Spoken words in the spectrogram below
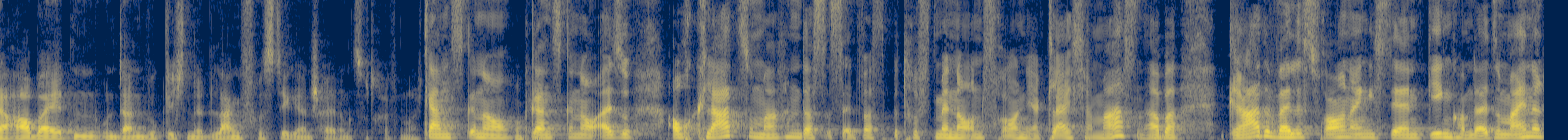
erarbeiten und dann wirklich eine langfristige Entscheidung zu treffen. Ganz genau, okay. ganz genau. Also auch klar zu machen, dass es etwas betrifft Männer und Frauen ja gleichermaßen, aber gerade weil es Frauen eigentlich sehr entgegenkommt. Also meine,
